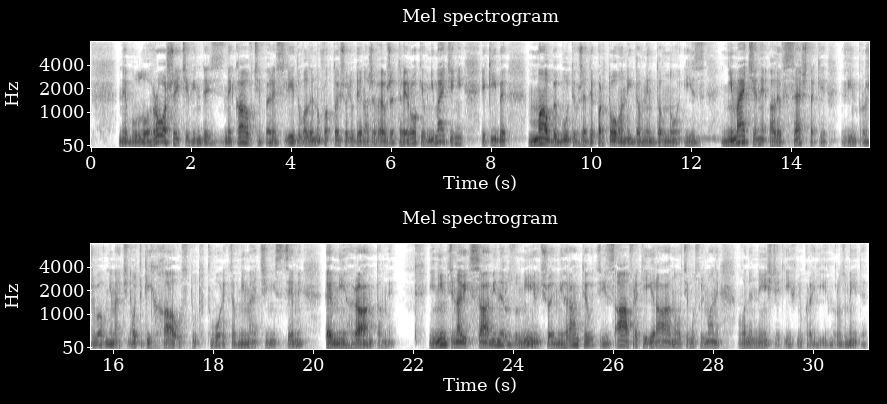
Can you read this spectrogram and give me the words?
не було грошей, чи він десь зникав, чи переслідували. Ну, факт той, що людина живе вже три роки в Німеччині, який би мав би бути вже депортований давним-давно із Німеччини, але все ж таки він проживав в Німеччині. Ось такий хаос тут твориться в Німеччині з цими емігрантами. І німці навіть самі не розуміють, що емігранти оці з Африки, Ірану, оці мусульмани, вони нищать їхню країну, розумієте?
